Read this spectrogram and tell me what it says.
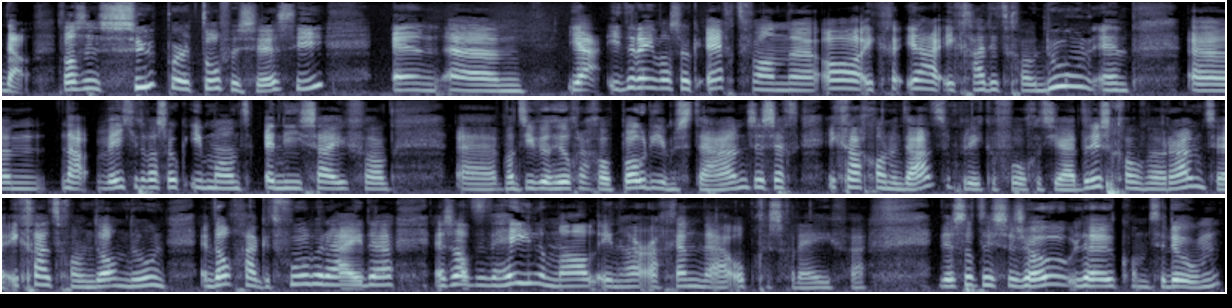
Nou, het was een super toffe sessie. En um, ja, iedereen was ook echt van, uh, oh, ik ga, ja, ik ga dit gewoon doen. En um, nou, weet je, er was ook iemand en die zei van, uh, want die wil heel graag op het podium staan. Ze zegt, ik ga gewoon een datum prikken volgend jaar. Er is gewoon wel ruimte. Ik ga het gewoon dan doen. En dan ga ik het voorbereiden. En ze had het helemaal in haar agenda opgeschreven. Dus dat is zo leuk om te doen.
